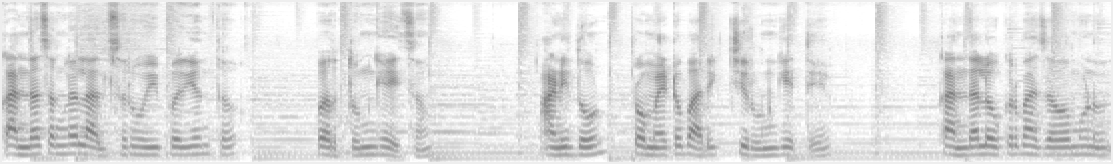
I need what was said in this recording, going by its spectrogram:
कांदा चांगला लालसर होईपर्यंत परतून घ्यायचं आणि दोन टोमॅटो बारीक चिरून घेते. कांदा लवकर भाजावा म्हणून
